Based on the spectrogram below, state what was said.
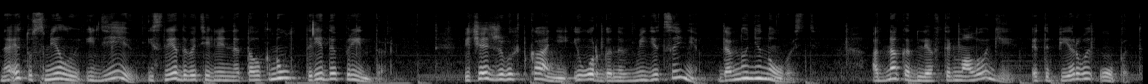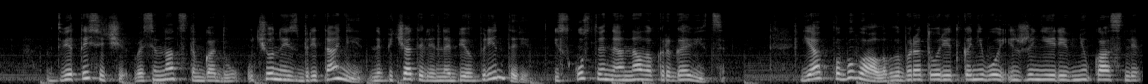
На эту смелую идею исследователей натолкнул 3D-принтер. Печать живых тканей и органов в медицине давно не новость. Однако для офтальмологии это первый опыт. В 2018 году ученые из Британии напечатали на биопринтере искусственный аналог роговицы – я побывала в лаборатории тканевой инженерии в Ньюкасле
